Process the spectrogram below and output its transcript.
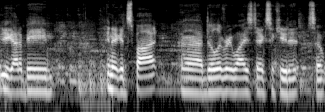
you got to be in a good spot, uh, delivery-wise, to execute it. So,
